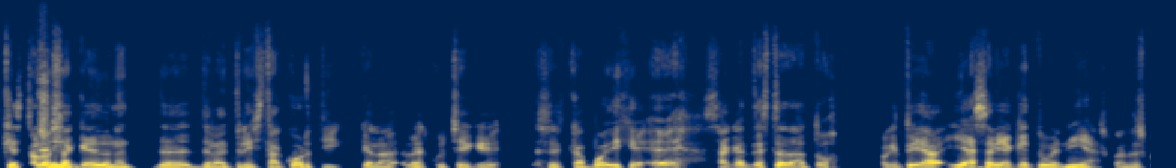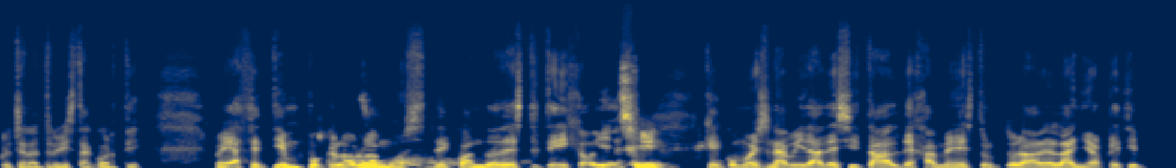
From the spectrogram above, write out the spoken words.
que esto lo saqué de, de, la entrevista a Corti, que la, la, escuché que se escapó y dije, eh, sácate este dato. Porque tú ya, ya, sabía que tú venías cuando escuché la entrevista a Corti. Pero ya hace tiempo que lo hablamos. De cuando de este te dije, oye, ¿Sí? que como es Navidades y tal, déjame estructurar el año. Al principio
